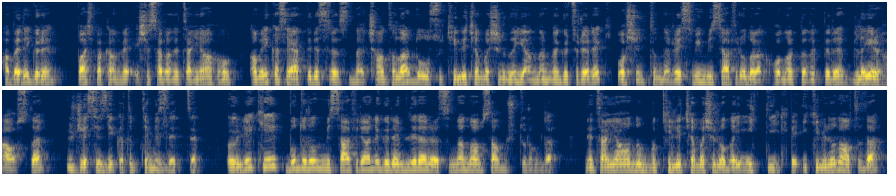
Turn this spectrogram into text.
Habere göre Başbakan ve eşi Sara Netanyahu, Amerika seyahatleri sırasında çantalar dolusu kirli çamaşırını yanlarına götürerek Washington'da resmi misafir olarak konakladıkları Blair House'da ücretsiz yıkatıp temizletti. Öyle ki bu durum misafirhane görevlileri arasında nam salmış durumda. Netanyahu'nun bu kirli çamaşır olayı ilk değil ve 2016'da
